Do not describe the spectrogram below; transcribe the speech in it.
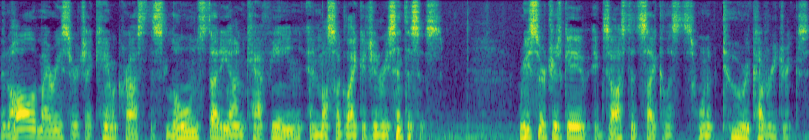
In all of my research, I came across this lone study on caffeine and muscle glycogen resynthesis. Researchers gave exhausted cyclists one of two recovery drinks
